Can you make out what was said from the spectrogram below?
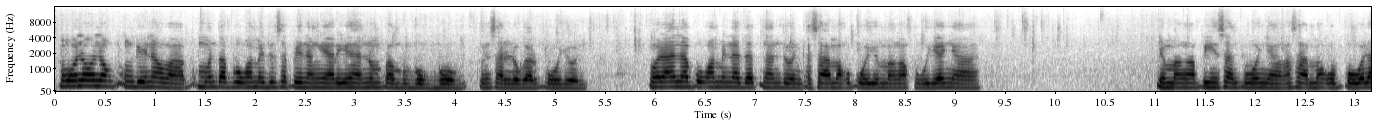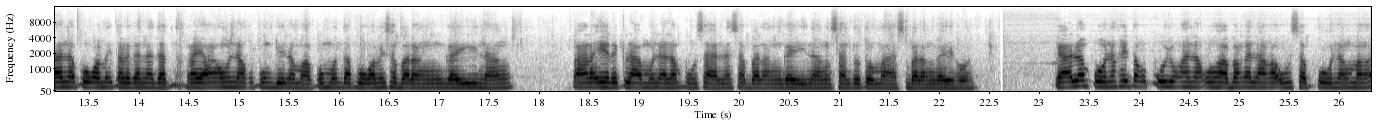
Nung una-una ko pong ginawa, pumunta po kami doon sa pinangyarihan ng pambubugbog, kung saan lugar po yun. Wala na po kami nadatnan doon. Kasama ko po yung mga kuya niya, yung mga pinsan po niya, kasama ko po. Wala na po kami talaga nadatnan. Kaya una ko pong ginawa, pumunta po kami sa barangay ng, para ireklamo na lang po sana sa barangay ng Santo Tomas, barangay hon. Kaya alam po, nakita ko po yung anak ko habang kinakausap po ng mga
